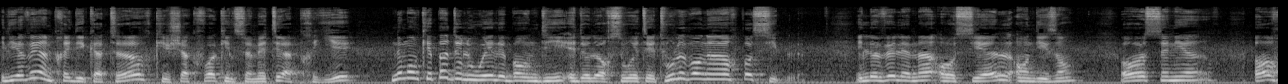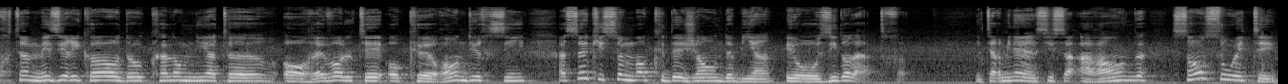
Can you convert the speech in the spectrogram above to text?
Il y avait un prédicateur qui, chaque fois qu'il se mettait à prier, ne manquait pas de louer les bandits et de leur souhaiter tout le bonheur possible. Il levait les mains au ciel en disant Ô Seigneur, offre ta miséricorde aux calomniateurs, aux révoltés au cœur endurci, à ceux qui se moquent des gens de bien et aux idolâtres. Il terminait ainsi sa harangue sans souhaiter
